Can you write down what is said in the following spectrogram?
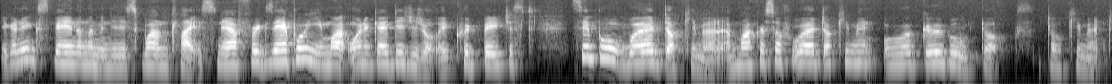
You're going to expand on them in this one place. Now, for example, you might want to go digital. It could be just simple Word document, a Microsoft Word document, or a Google Docs document.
